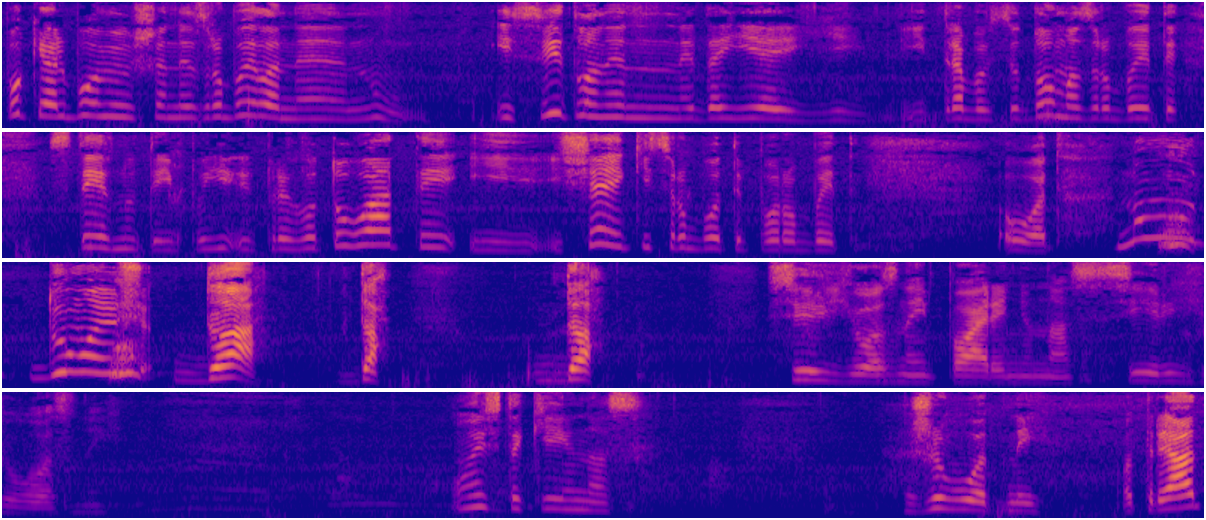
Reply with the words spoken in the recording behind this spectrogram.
Поки альбомів ще не зробила, не, ну, і світло не, не дає, і, і треба все вдома зробити, встигнути і, і приготувати, і, і ще якісь роботи поробити. От. Ну, думаю, що. Да, да, да. Серйозний парень у нас, серйозний. Ось такий у нас животний отряд.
